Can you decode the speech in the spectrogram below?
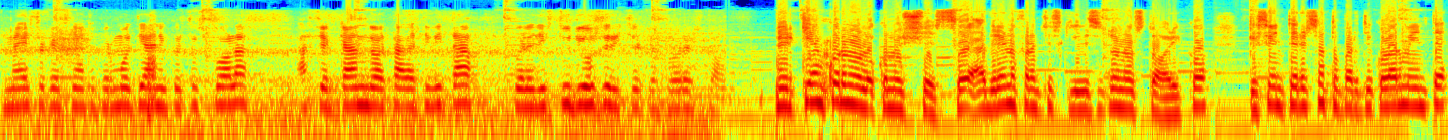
maestro che ha insegnato per molti anni in questa scuola, affiancando a tale attività quella di studioso e ricercatore storico. Per chi ancora non lo conoscesse, Adriano Franceschini è stato uno storico che si è interessato particolarmente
